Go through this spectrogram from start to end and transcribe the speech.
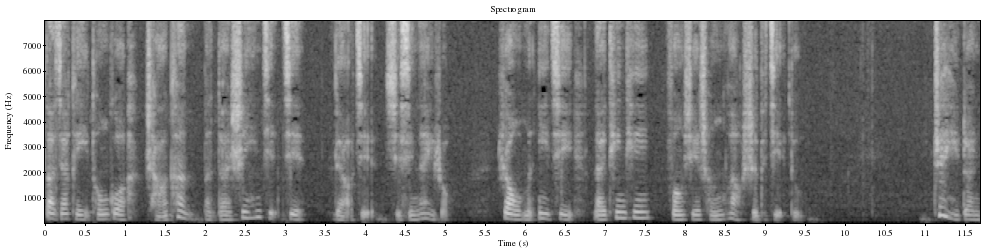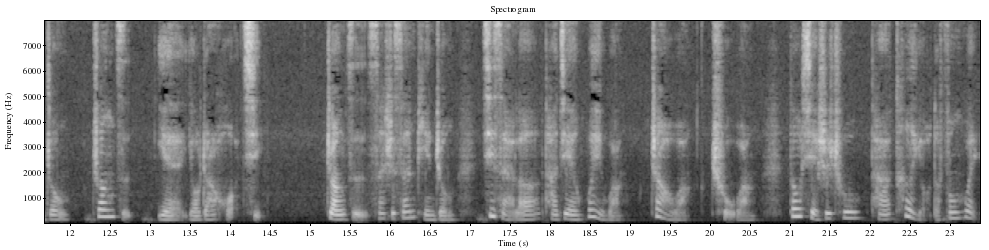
大家可以通过查看本段声音简介了解学习内容。让我们一起来听听冯学成老师的解读。这一段中，庄子。也有点火气。庄子三十三篇中记载了他见魏王、赵王、楚王，都显示出他特有的风味，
